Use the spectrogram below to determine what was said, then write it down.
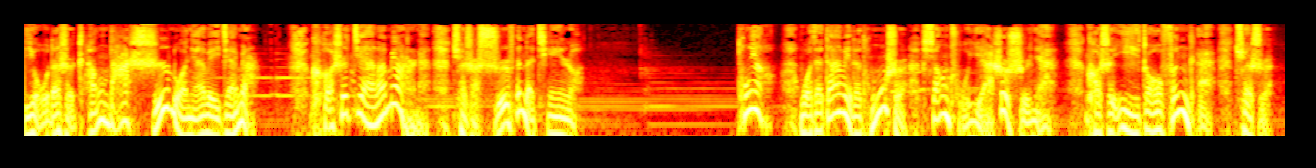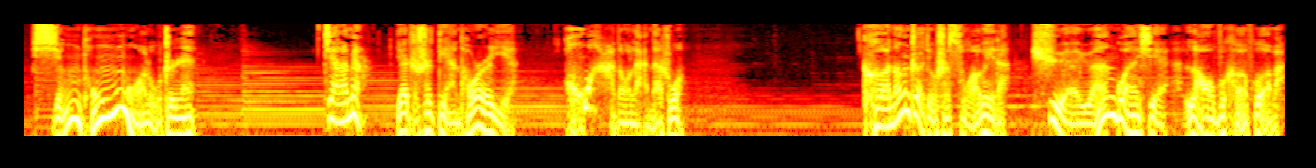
有的是长达十多年未见面，可是见了面呢，却是十分的亲热。同样，我在单位的同事相处也是十年，可是，一朝分开，却是形同陌路之人。见了面也只是点头而已，话都懒得说。可能这就是所谓的血缘关系牢不可破吧。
